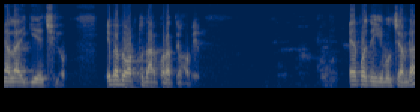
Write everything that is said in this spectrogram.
মেলায় গিয়েছিল। এভাবে অর্থ দাঁড় করাতে হবে। এরপর দেখি বলছি আমরা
